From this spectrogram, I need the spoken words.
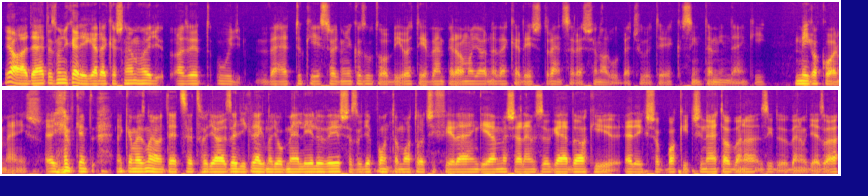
Ja, de hát ez mondjuk elég érdekes, nem, hogy azért úgy vehettük észre, hogy mondjuk az utóbbi öt évben például a magyar növekedést rendszeresen alulbecsülték szinte mindenki még a kormány is. Egyébként nekem ez nagyon tetszett, hogy az egyik legnagyobb mellélövés, az ugye pont a Matolcsi féle NGM-es elemzőgárda, aki elég sok bakit csinált abban az időben, ugye ez a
